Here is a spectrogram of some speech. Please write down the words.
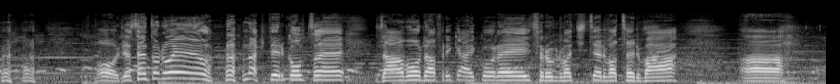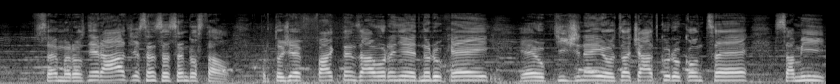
No, že jsem to dojel na čtyřkolce, závod Afrika Eco Race rok 2022 a jsem hrozně rád, že jsem se sem dostal, protože fakt ten závod není jednoduchý, je obtížný od začátku do konce, samý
